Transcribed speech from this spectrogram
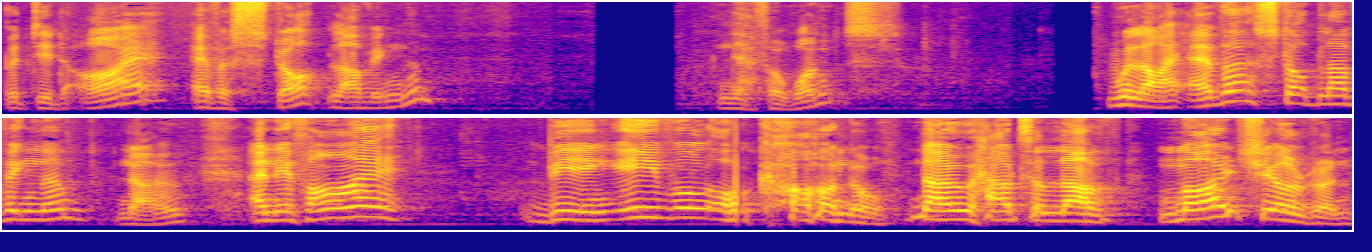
But did I ever stop loving them? Never once. Will I ever stop loving them? No. And if I, being evil or carnal, know how to love my children,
